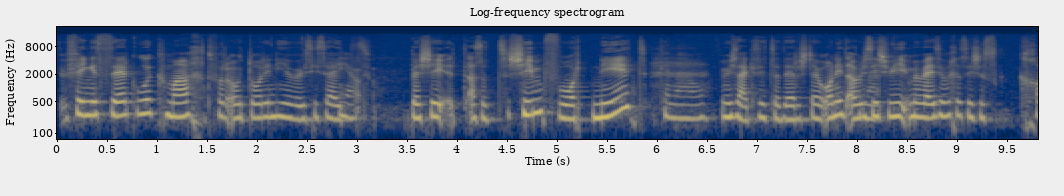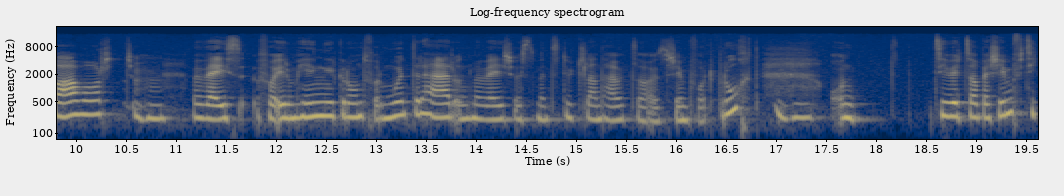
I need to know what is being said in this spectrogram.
ich finde es sehr gut gemacht von der Autorin hier, weil sie sagt, Ja. Also das Schimpfwort nicht. Genau. Wir sagen es jetzt an dieser Stelle auch nicht, aber es Nein. ist wie, man weiß einfach, es ist ein K-Wort. Mhm. Man weiß von ihrem Hintergrund von der Mutter her und man weiß, was man in Deutschland halt so als Schimpfwort braucht. Mhm. Und sie wird so beschimpft, sie,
